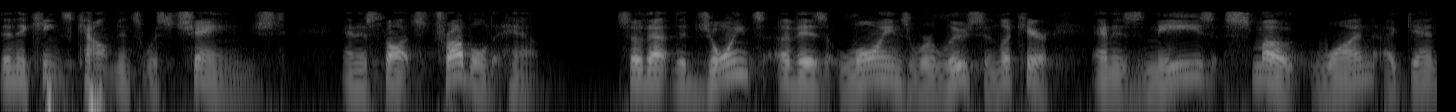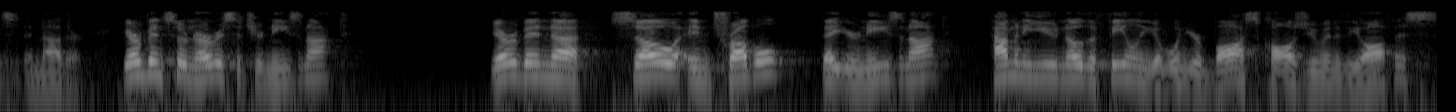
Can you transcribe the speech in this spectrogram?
Then the king's countenance was changed, and his thoughts troubled him, so that the joints of his loins were loosened. Look here. And his knees smote one against another. You ever been so nervous that your knees knocked? You ever been uh, so in trouble that your knees knocked? How many of you know the feeling of when your boss calls you into the office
